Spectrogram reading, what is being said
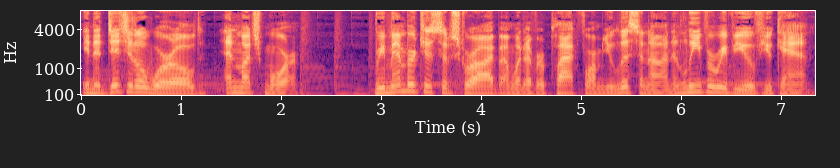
in a digital world, and much more. Remember to subscribe on whatever platform you listen on and leave a review if you can.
